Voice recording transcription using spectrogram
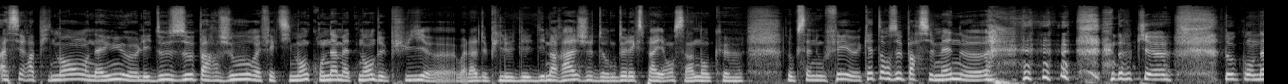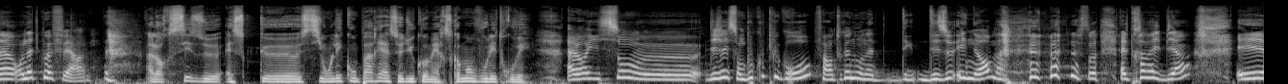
assez rapidement, on a eu euh, les deux œufs par jour, effectivement, qu'on a maintenant depuis, euh, voilà, depuis le, démarrage donc, de l'expérience. Hein. donc, euh, donc ça nous fait 14 œufs par semaine. donc, donc on a, on a de quoi faire. Alors ces œufs, est-ce que si on les comparait à ceux du commerce, comment vous les trouvez? Alors ils sont déjà ils sont beaucoup plus gros. Enfin en tout cas nous on a des, œufs énormes. Elles travaillent bien. Et,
